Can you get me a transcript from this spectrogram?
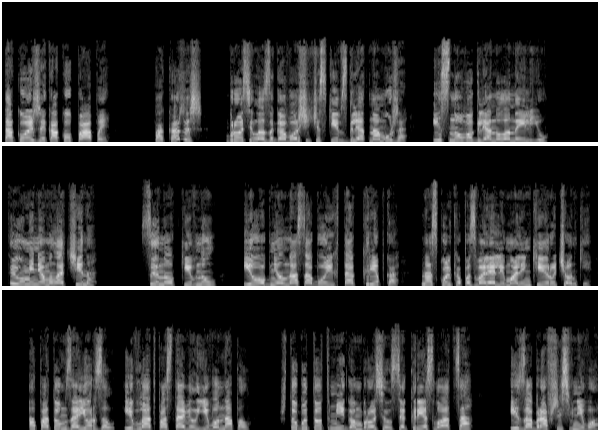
такой же, как у папы!» «Покажешь?» Бросила заговорщический взгляд на мужа и снова глянула на Илью. «Ты у меня молодчина!» Сынок кивнул и обнял нас обоих так крепко, насколько позволяли маленькие ручонки. А потом заерзал, и Влад поставил его на пол, чтобы тот мигом бросился к креслу отца и, забравшись в него,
